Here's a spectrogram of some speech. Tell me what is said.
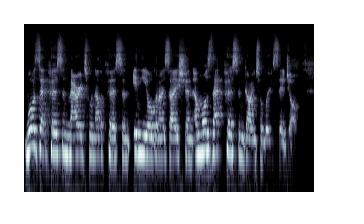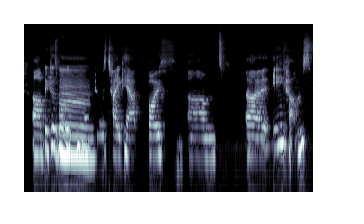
was that person married to another person in the organisation, and was that person going to lose their job? Uh, because what mm. we didn't do is take out both um, uh, incomes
